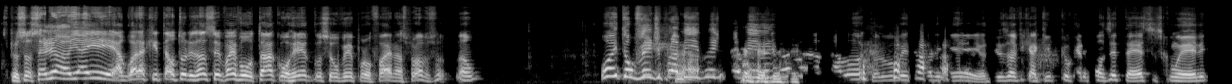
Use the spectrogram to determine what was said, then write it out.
As pessoas, Sérgio, e aí, agora que tá autorizado, você vai voltar a correr com o seu V-Profile nas provas? Não. Ou então vende para mim, vende para mim, vende pra mim. Louco, eu não vou vender para ninguém. O tênis vai ficar aqui porque eu quero fazer testes com ele,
